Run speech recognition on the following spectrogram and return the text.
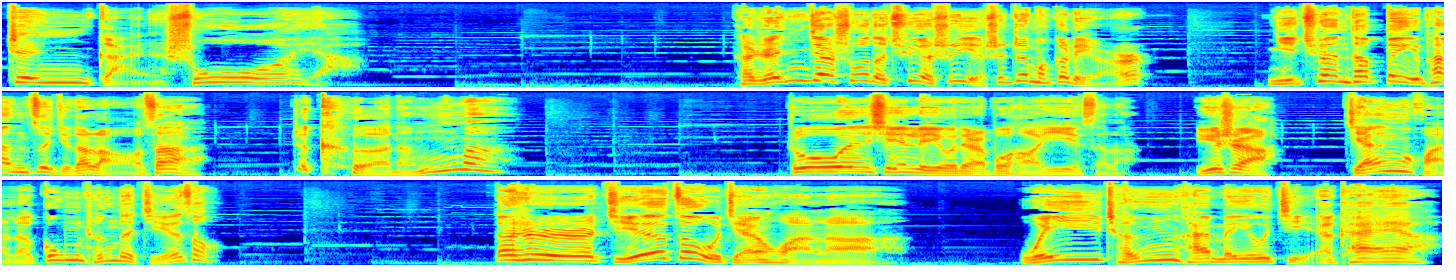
真敢说呀。可人家说的确实也是这么个理儿，你劝他背叛自己的老子，这可能吗？朱温心里有点不好意思了，于是啊，减缓了攻城的节奏。但是节奏减缓了，围城还没有解开呀，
